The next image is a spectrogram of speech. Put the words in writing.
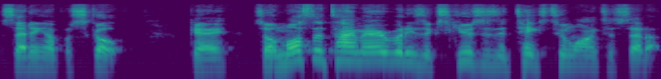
setting up a scope. Okay. So most of the time, everybody's excuse is it takes too long to set up.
